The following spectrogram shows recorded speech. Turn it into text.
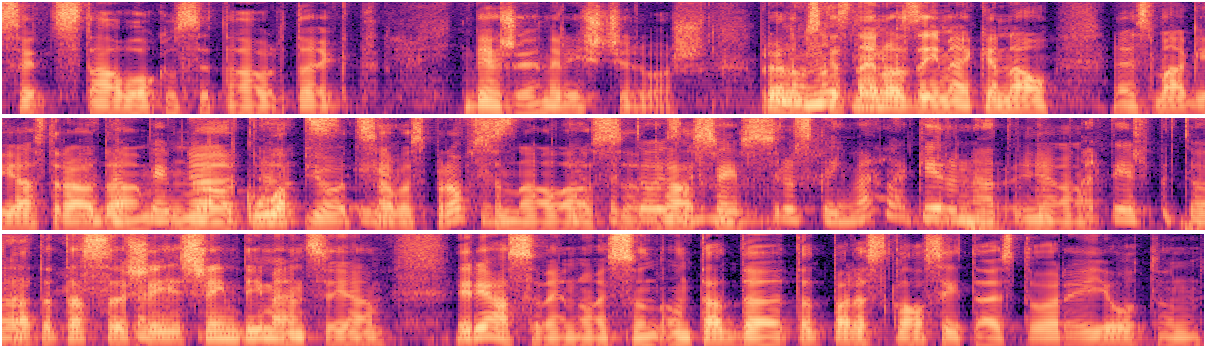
sirds stāvoklis, ja tā var teikt, bieži vien ir izšķirošs. Protams, nu, nu, tas nenozīmē, ka nav smagi jāstrādā nu, kopjot jā, savas profesionālās es, jā, prasmes. Druskuļi vēlāk ierunāt jā. tieši par to. Tātad tas šī, šīm dimensijām ir jāsavienojas, un, un tad, tad parasti klausītājs to arī jūt. Un,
